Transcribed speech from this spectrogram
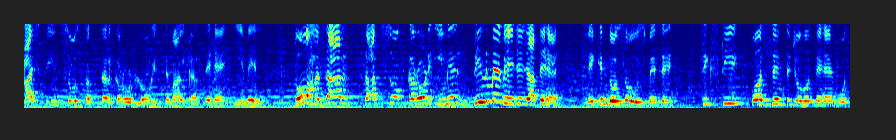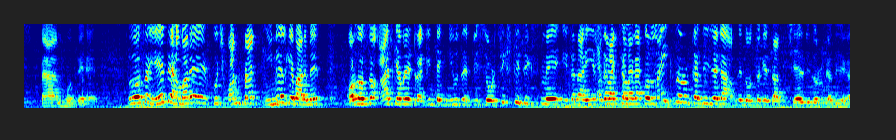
आज 370 करोड़ लोग इस्तेमाल करते हैं ईमेल। 2700 करोड़ ईमेल्स दिन में भेजे जाते हैं। लेकिन दोस्तों, उसमें से 60 परसेंट जो होते हैं, वो स्पैम होते हैं। तो दोस्तों, ये थे हमारे कुछ फन फैक्ट्स ईमेल के बारे में। और दोस्तों, आज के हमारे ट्रैकिंग टेक न्यूज़ एपिसोड 66 में इतना ही। अगर अच्छा लगा तो लाइक ज़रूर कर दीजिएगा। अपने दोस्तों के साथ शेयर भी ज़रूर कर दीजिएगा।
